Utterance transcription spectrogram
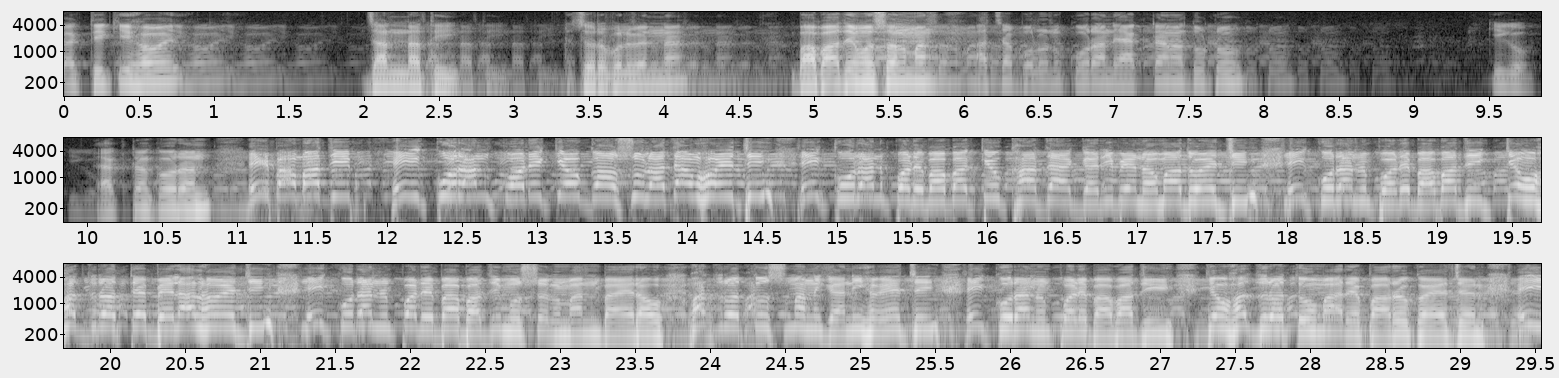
ব্যক্তি কি হবে জান্নাতি। জোরে বলবেন না? বাবা যে মুসলমান? আচ্ছা বলুন কোরআন একটা না দুটো? কি গো? একটা কোরআন। এই বাবাজি, এই কোরআন পড়ে কেউ গসুল আজাম হয়েছে, এই কোরআন পড়ে বাবা কেউ খাজা গরিবে নামাজ হয়েছে, এই কোরআন পড়ে বাবাজি কেউ হজরতে বেলাল হয়েছে, এই কোরআন পড়ে বাবাজি মুসলমান বাইরাও হজরত উসমান গানি হয়েছে, এই কোরআন পড়ে বাবাজি কেউ হজরত উমারে পারুক হয়েছেন, এই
